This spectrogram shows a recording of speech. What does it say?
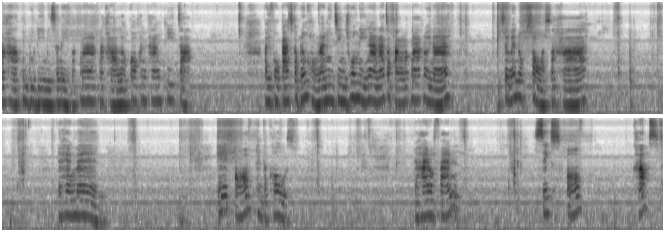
นะคะ คุณดูดีมีเสน่ห์มาก ๆ นะคะ แล้วก็ค่อนข้างที่จะไปโฟกัสกับเรื่องของงานจริง ๆ ช่วงนี้งานน่าจะฟังมาก ๆ เลยนะ Seven of Swords นะคะ The Hangman Eight of Pentacles The Hierophant Six of Cups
